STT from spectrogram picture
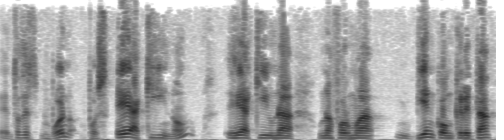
Entonces, bueno, pues he aquí, ¿no? He aquí una, una forma bien concreta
